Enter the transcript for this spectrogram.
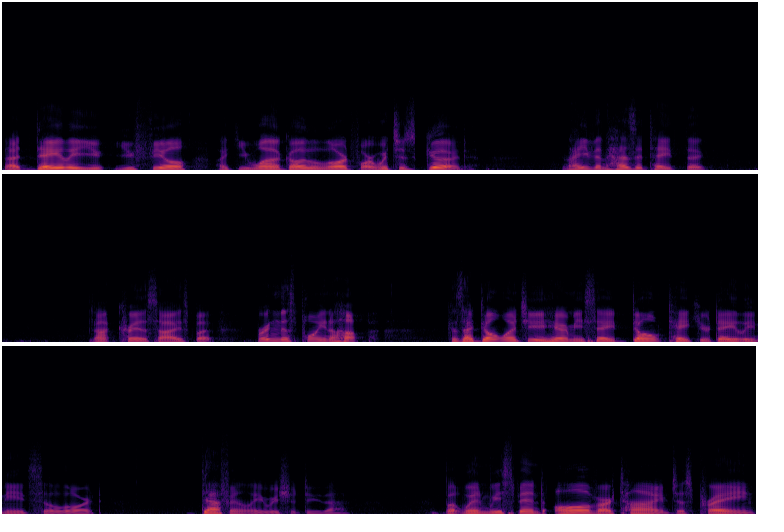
that daily you, you feel like you want to go to the Lord for, which is good. And I even hesitate to not criticize, but bring this point up. Because I don't want you to hear me say, don't take your daily needs to the Lord. Definitely, we should do that. But when we spend all of our time just praying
